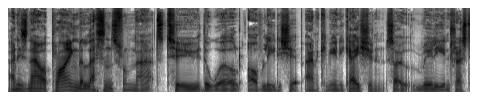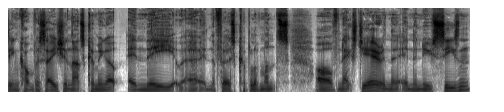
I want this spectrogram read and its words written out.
and is now applying the lessons from that to the world of leadership and communication. So really interesting conversation that's coming up in the uh, in the first couple of months months of next year in the in the new season.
